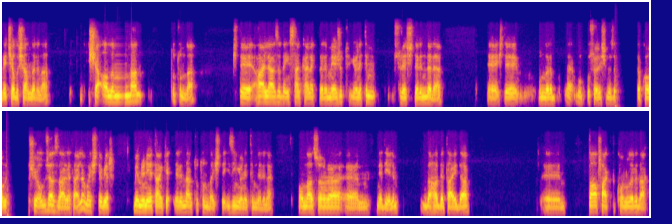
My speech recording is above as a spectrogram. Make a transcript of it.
ve çalışanlarına işe alımdan tutun da işte hali hazırda insan kaynakları mevcut yönetim süreçlerinde de e, işte bunları e, bu, bu söyleşimizde konuşuyor olacağız daha detaylı ama işte bir memnuniyet anketlerinden tutun da işte izin yönetimlerine. Ondan sonra e, ne diyelim daha detayda e, daha farklı konuları da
